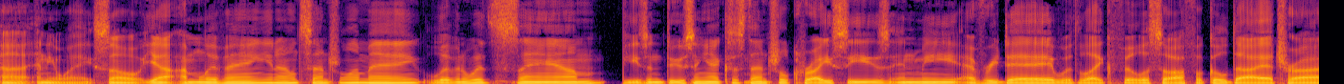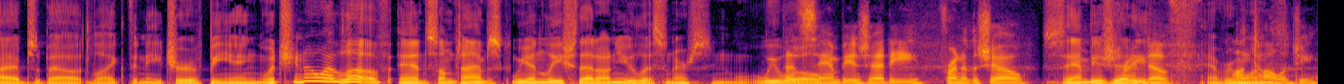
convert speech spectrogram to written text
Uh, anyway, so yeah, I'm living, you know, in Central MA, living with Sam. He's inducing existential crises in me every day with like philosophical diatribes about like the nature of being, which you know I love. And sometimes we unleash that on you, listeners, and we That's will. Sam Biagetti, friend of the show, Sam Biagetti, friend of everyone's ontology.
